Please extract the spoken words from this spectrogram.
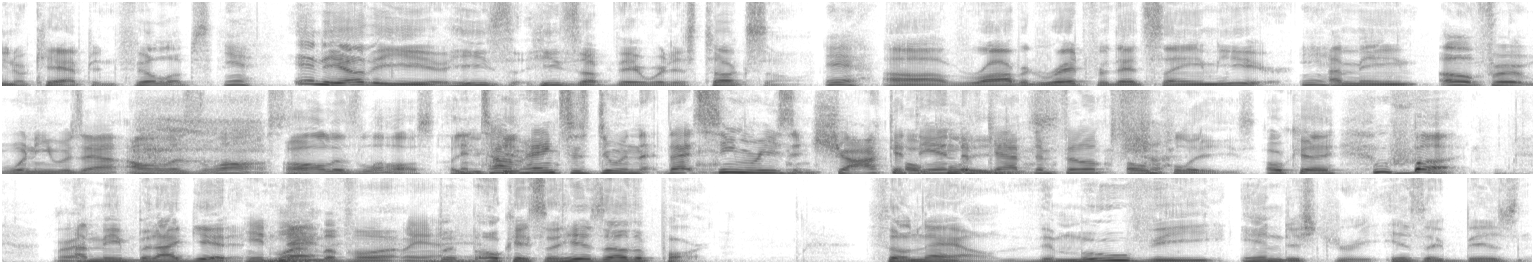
you know, Captain Phillips. Yeah. Any other year, he's he's up there with his tux on. Yeah. Uh, Robert Redford that same year. Yeah. I mean, Oh, for when he was out, all is lost. all is lost. Are and Tom kidding? Hanks is doing that. That scene where he's in shock at Oh, the end of. Captain Phillips. Oh, please. Okay. But Right. I mean, but I get it. He'd Now- won before. Yeah, but yeah. okay, so here's the other part. So now the movie industry is a business,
